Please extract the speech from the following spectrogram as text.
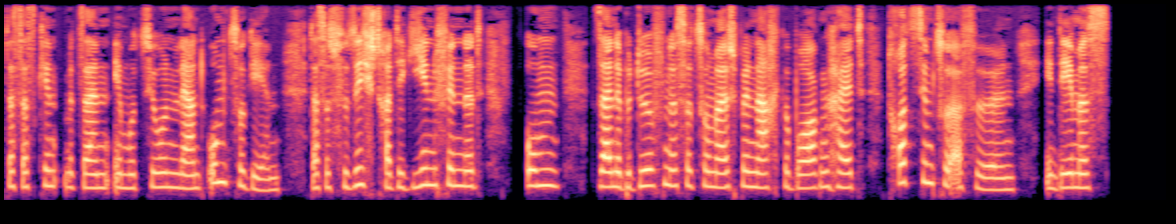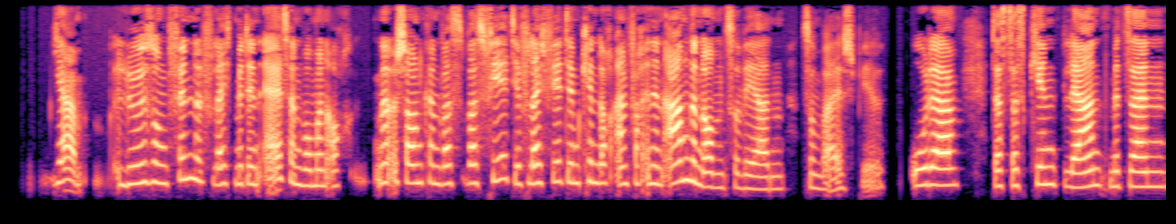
dass das Kind mit seinen Emotionen lernt umzugehen, dass es für sich Strategien findet, um seine Bedürfnisse zum Beispiel nach Geborgenheit trotzdem zu erfüllen, indem es ja, Lösungen findet, vielleicht mit den Eltern, wo man auch ne, schauen kann, was, was fehlt dir. Vielleicht fehlt dem Kind auch einfach in den Arm genommen zu werden, zum Beispiel. Oder dass das Kind lernt, mit seinen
